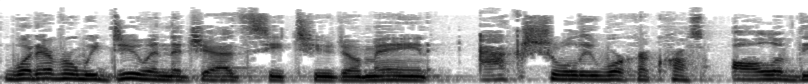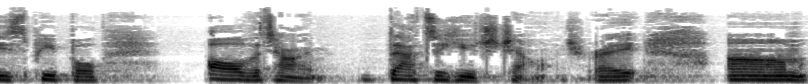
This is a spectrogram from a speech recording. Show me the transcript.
whatever we do in the JADC2 domain actually work across all of these people all the time? That's a huge challenge, right? Um,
